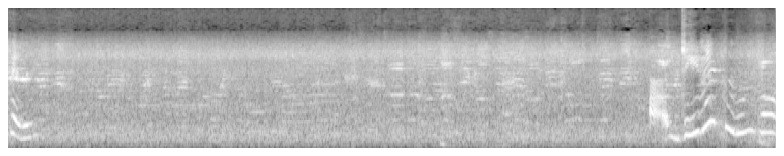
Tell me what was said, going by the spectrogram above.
करो धीरे करूँगा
